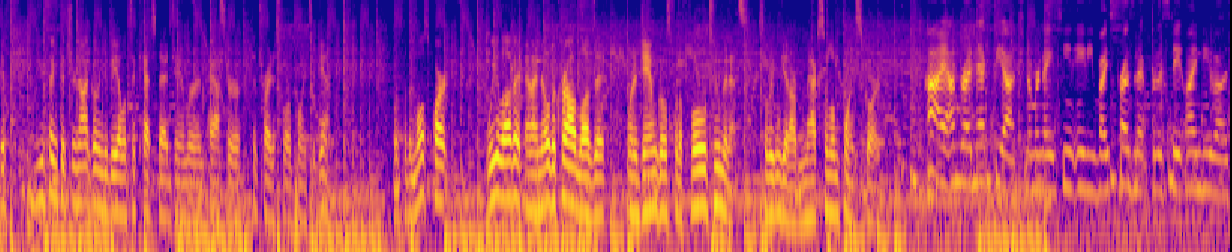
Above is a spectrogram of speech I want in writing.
if you think that you're not going to be able to catch that jammer and pass her to try to score points again. But for the most part, we love it, and I know the crowd loves it, when a jam goes for the full two minutes, so we can get our maximum points scored. Hi, I'm Redneck Biatch, number 1980, Vice President for the Stateline Divas.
